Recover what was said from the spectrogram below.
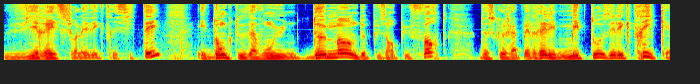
viré sur l'électricité. Et donc, nous avons eu une demande de plus en plus forte de ce que j'appellerais les métaux électriques.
